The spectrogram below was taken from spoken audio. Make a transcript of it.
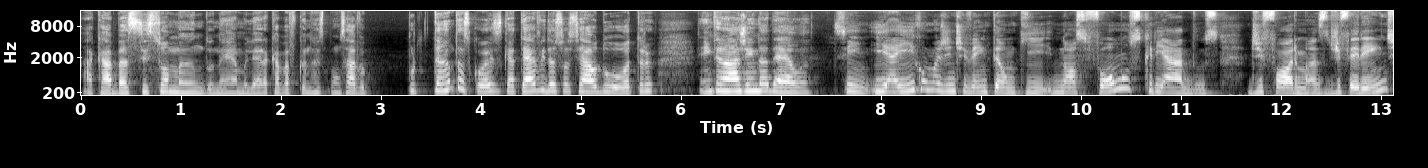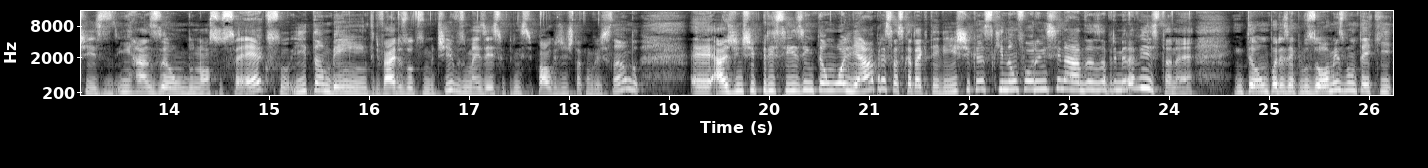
Acaba se somando, né? A mulher acaba ficando responsável por tantas coisas que até a vida social do outro entra na agenda dela. Sim, e aí como a gente vê então que nós fomos criados de formas diferentes em razão do nosso sexo e também entre vários outros motivos, mas esse é o principal que a gente está conversando, é, a gente precisa então olhar para essas características que não foram ensinadas à primeira vista, né? Então, por exemplo, os homens vão ter que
